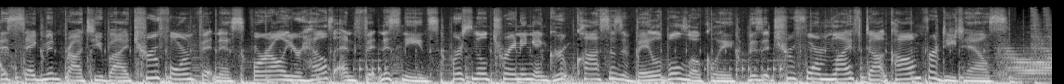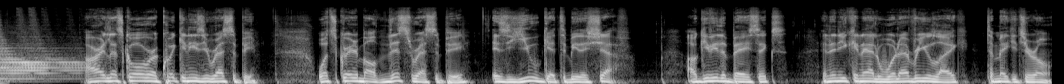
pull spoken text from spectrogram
This segment brought to you by True Form Fitness for all your health and fitness needs. Personal training and group classes available locally. Visit trueformlife.com for details. All right, let's go over a quick and easy recipe. What's great about this recipe is you get to be the chef. I'll give you the basics, and then you can add whatever you like to make it your own.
